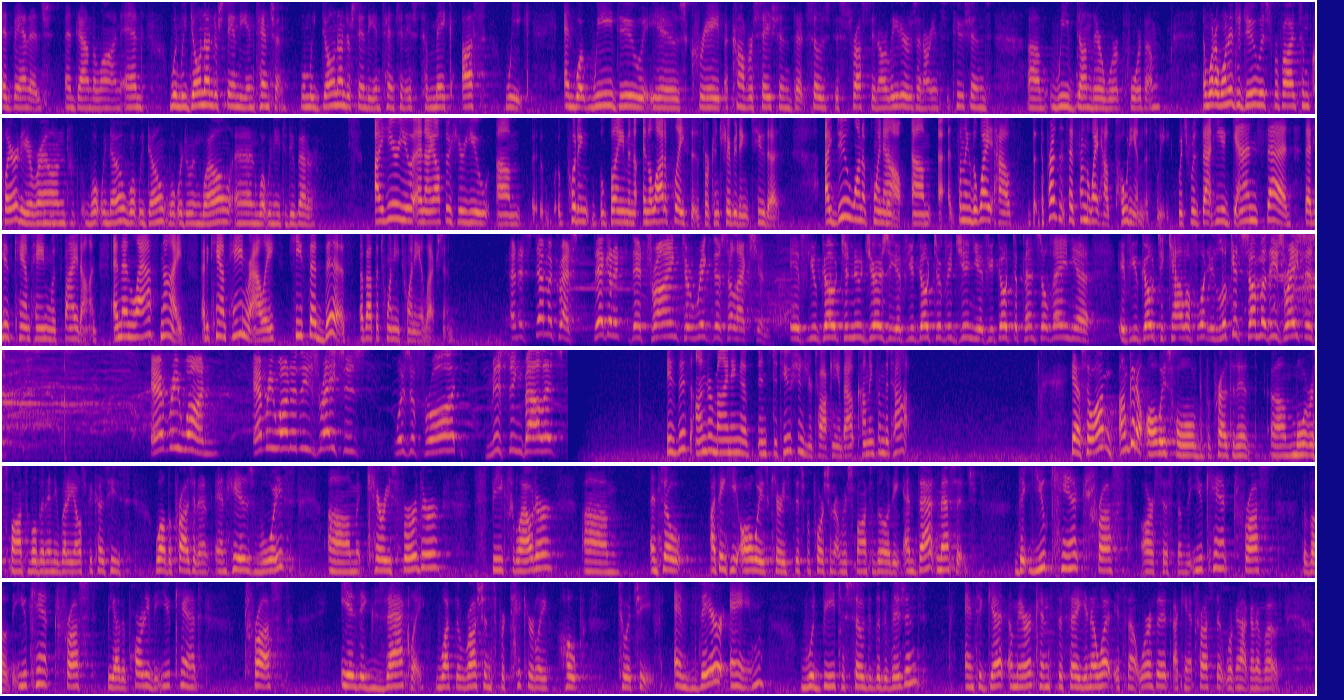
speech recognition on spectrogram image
advantage and down the line. And when we don't understand the intention, when we don't understand the intention is to make us weak. And what we do is create a conversation that sows distrust in our leaders and our institutions. Um, we've done their work for them. And what I wanted to do is provide some clarity around what we know, what we don't, what we're doing well, and what we need to do better. I hear you, and I also hear you um, putting blame in, in a lot of places for contributing to this. I do want to point yeah. out um, uh, something the White House, the president said from the White House podium this week, which was that he again said that his campaign was spied on. And then last night at a campaign rally, he said this about the 2020 election. And it's Democrats. They're going to, they're trying to rig this election. If you go to New Jersey, if you go to Virginia, if you go to Pennsylvania, if you go to California, look at some of these races. Every one, every one of these races was a fraud, missing ballots. Is this undermining of institutions you're talking about coming from the top? Yeah, so I'm, I'm going to always hold the president um, more responsible than anybody else because he's, well, the president, and his voice um, carries further, speaks louder. Um, and so I think he always carries disproportionate responsibility. And that message that you can't trust our system, that you can't trust the vote, that you can't trust the other party, that you can't trust is exactly what the Russians particularly hope to achieve. And their aim would be to sow the divisions and to get Americans to say, you know what, it's not worth it, I can't trust it, we're not going to vote.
